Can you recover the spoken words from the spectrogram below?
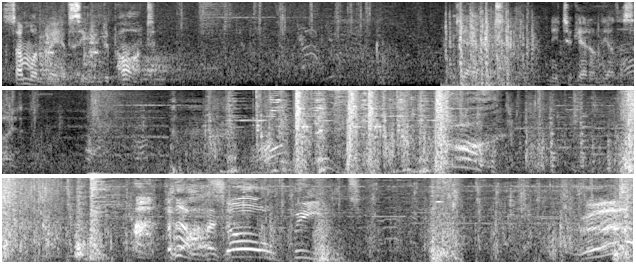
Someone may have seen him depart. Damn it. Need to get on the other side. So be it.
